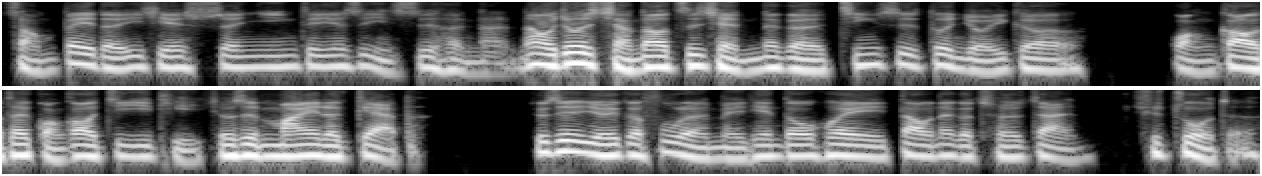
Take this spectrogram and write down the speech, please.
长辈的一些声音，这件事情是很难。那我就想到之前那个金士顿有一个广告，在广告记忆体就是 Mind the Gap，就是有一个妇人每天都会到那个车站去坐着，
